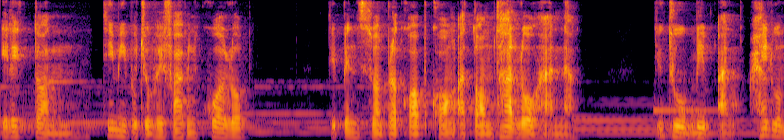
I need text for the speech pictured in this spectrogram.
อิเล็กตรอนที่มีประจุไฟฟ้าเป็นขั้วลบ ที่เป็นส่วนประกอบของอะตอมธาตุโลหะหนัก จึงถูกบีบอัดให้รวม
